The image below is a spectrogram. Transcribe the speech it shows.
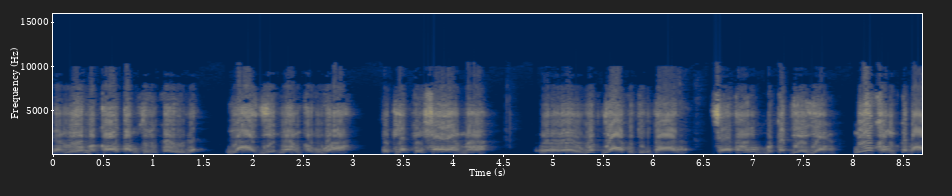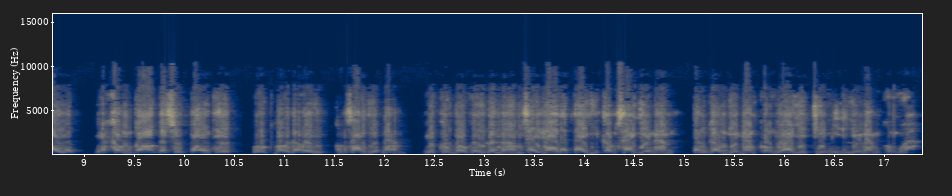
là nếu mà có tổng tuyển cử là Việt Nam Cộng Hòa, tức là cái phe mà Ờ, quốc gia của chúng ta đó, sẽ thắng một cách dễ dàng. Nếu không có bạo lực và không có cái sự can thiệp của bộ đội cộng sản việt nam cái cuộc bầu cử đó nó không xảy ra là tại vì cộng sản việt nam tấn công việt nam cộng hòa và chiếm việt nam cộng hòa.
